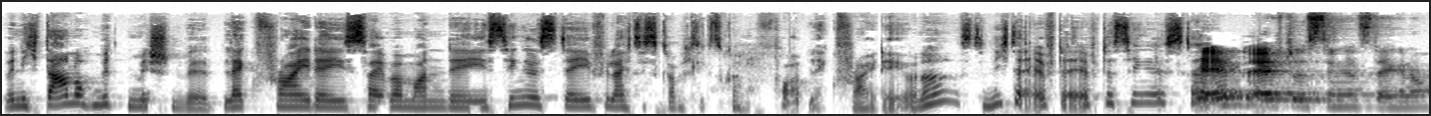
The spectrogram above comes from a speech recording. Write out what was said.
Wenn ich da noch mitmischen will, Black Friday, Cyber Monday, Singles Day, vielleicht ist, glaube ich, liegt sogar noch vor Black Friday, oder? Ist das nicht der 11.11. .11. Singles Day? Der 11.11. ist Singles Day, genau.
